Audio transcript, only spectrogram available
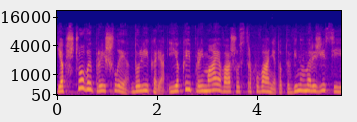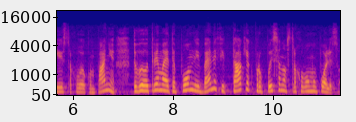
Якщо ви прийшли до лікаря, який приймає ваше страхування, тобто він в мережі з цією страховою компанією, то ви отримаєте повний бенефіт, так як прописано в страховому полісу.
